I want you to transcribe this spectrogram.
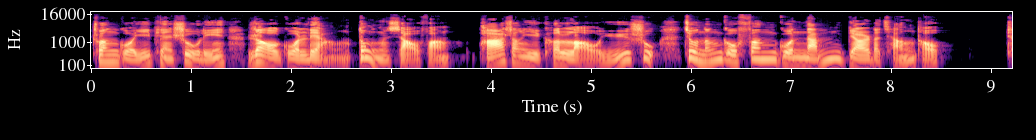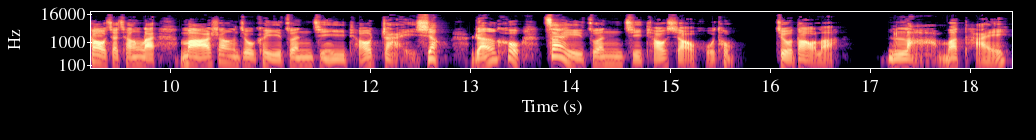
穿过一片树林，绕过两栋小房，爬上一棵老榆树，就能够翻过南边的墙头。跳下墙来，马上就可以钻进一条窄巷，然后再钻几条小胡同，就到了喇嘛台。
